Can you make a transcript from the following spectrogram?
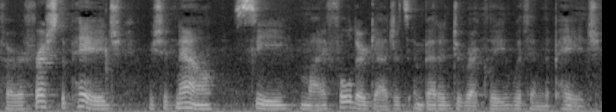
If I refresh the page, we should now see my folder gadgets embedded directly within the page.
